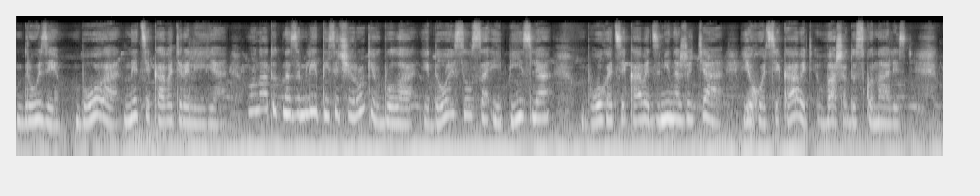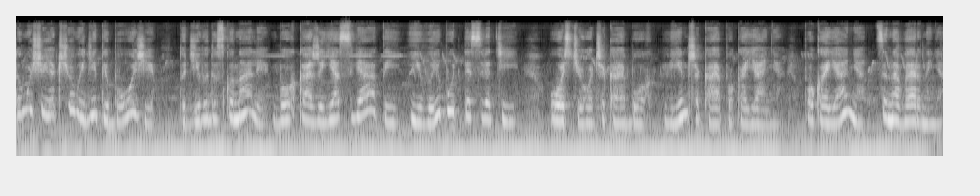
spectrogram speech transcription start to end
Друзі, Бога не цікавить релігія. Вона тут на землі тисячі років була і до Ісуса, і після. Бога цікавить зміна життя, Його цікавить ваша досконалість. Тому що якщо ви діти Божі, тоді ви досконалі. Бог каже: Я святий, і ви будьте святі. Ось чого чекає Бог. Він чекає покаяння. Покаяння це навернення,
